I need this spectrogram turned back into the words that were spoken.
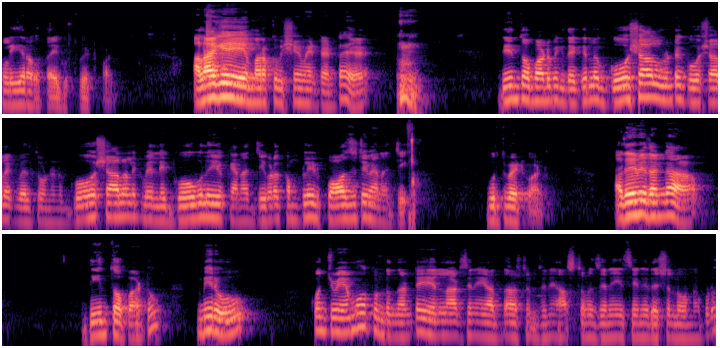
క్లియర్ అవుతాయి గుర్తుపెట్టుకోండి. అలాగే మరొక విషయం ఏంటంటే దీంతో పాటు మీకు దగ్గరలో గోశాలలు ఉంటే గోశాలకు వెళ్తూ ఉండండి. గోశాలలకు వెళ్ళే గోవుల యొక్క ఎనర్జీ కూడా కంప్లీట్ పాజిటివ్ ఎనర్జీ గుర్తుపెట్టుకోండి. అదేవిధంగా దీంతో పాటు మీరు కొంచెం ఏమవుతుంటుందంటే ఏళ్ళనాడు శని అర్ధాష్టమి శని అష్టమ శని శని దశలో ఉన్నప్పుడు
